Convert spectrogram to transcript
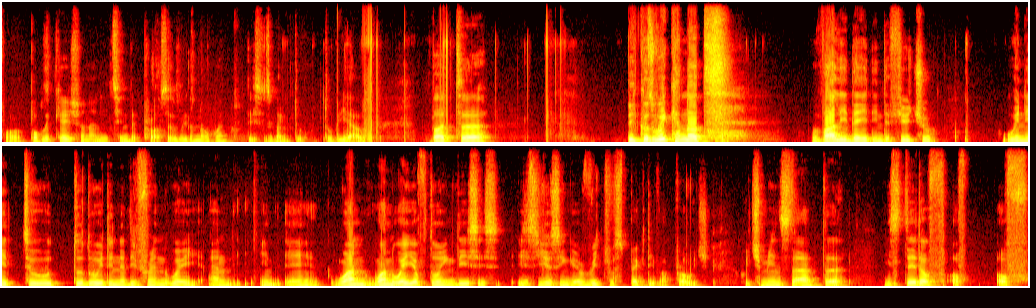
for publication and it's in the process. We don't know when this is going to, to be out. But uh, because we cannot validate in the future we need to to do it in a different way. And in uh, one one way of doing this is is using a retrospective approach which means that uh, instead of, of, of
